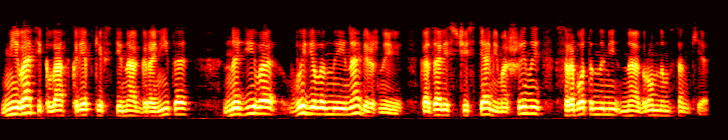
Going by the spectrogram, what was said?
Нева текла в крепких стенах гранита, на диво выделанные набережные казались частями машины, сработанными на огромном станке.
